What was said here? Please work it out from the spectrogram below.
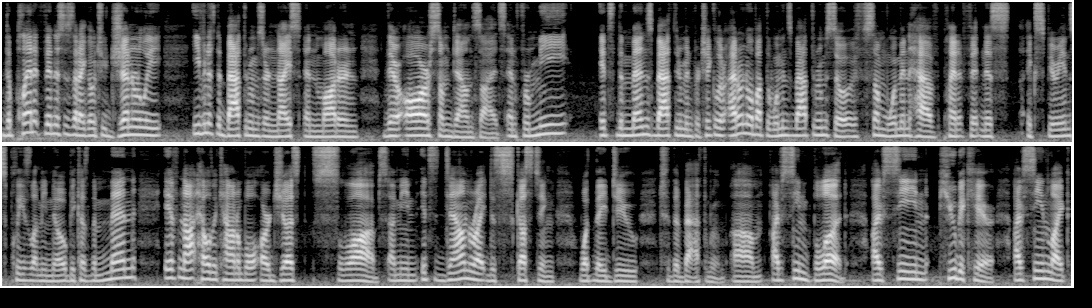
the planet fitnesses that i go to generally even if the bathrooms are nice and modern there are some downsides. And for me it's the men's bathroom in particular i don't know about the women's bathroom so if some women have planet fitness experience, please let me know because the men, if not held accountable, are just slobs. I mean, it's downright disgusting what they do to the bathroom. Um, I've seen blood. I've seen pubic hair. I've seen like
